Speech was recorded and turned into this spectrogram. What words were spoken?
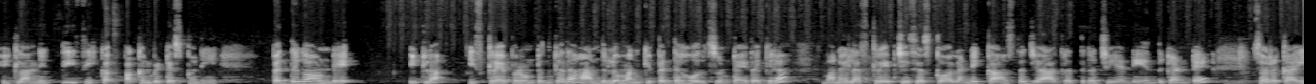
ఇట్లా అన్నీ తీసి పక్కన పెట్టేసుకొని పెద్దగా ఉండే ఇట్లా ఈ స్క్రేపర్ ఉంటుంది కదా అందులో మనకి పెద్ద హోల్స్ ఉంటాయి దగ్గర. మనం ఇలా స్క్రేప్ చేసేసుకోవాలండి. కాస్త జాగ్రత్తగా చేయండి. ఎందుకంటే సొరకాయ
